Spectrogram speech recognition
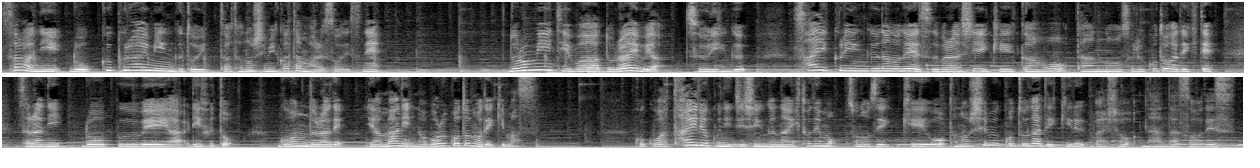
さらにロッククライミングといった楽しみ方もあるそうですね。ドロミーティはドライブやツーリングサイクリングなどで素晴らしい景観を堪能することができてさらにロープウェイやリフトゴンドラで山に登ることもできます。ここは体力に自信がない人でもその絶景を楽しむことができる場所なんだそうです。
